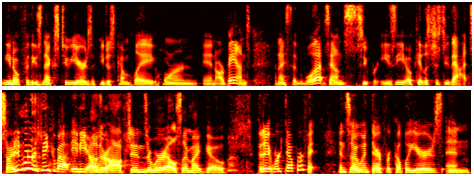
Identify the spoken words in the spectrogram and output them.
you know, for these next two years if you just come play horn in our band. And I said, well, that sounds super easy. Okay, let's just do that. So I didn't really think about any other options or where else I might go, but it worked out perfect. And so I went there for a couple years and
